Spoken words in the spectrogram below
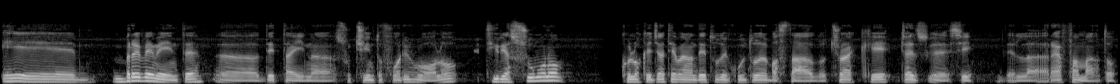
e brevemente, eh, detta in succinto fuori ruolo, ti riassumono quello che già ti avevano detto del culto del bastardo, cioè che, cioè, eh, sì, del re affamato,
